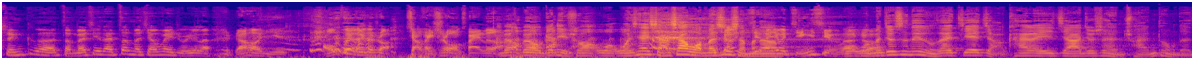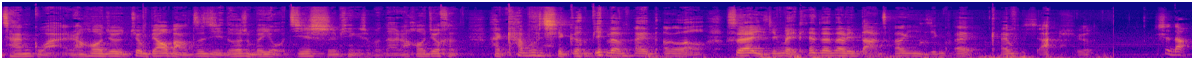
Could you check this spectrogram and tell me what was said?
深刻，怎么现在这么消费主义了？然后你毫不犹豫的说消费使我快乐。没有没有，我跟你说，我我现在想象我们是什么呢又警醒了，我我们就是那种在街角开了一家就是很传统的餐馆，然后就就标榜自己都是什么有机食品什么的，然后就很很看不起隔壁的麦当劳，虽然已经每天在那里打苍蝇，已经快开不下去了。是的，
